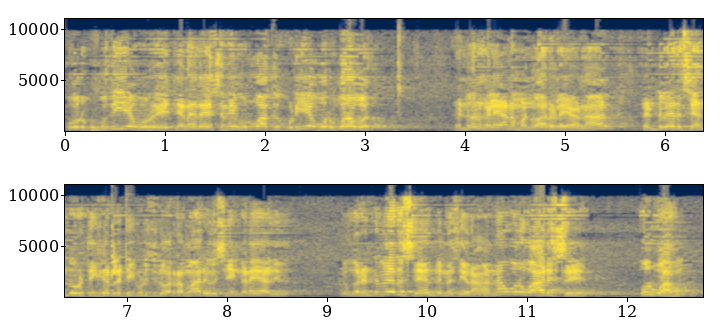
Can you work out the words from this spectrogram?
ஒரு புதிய ஒரு ஜெனரேஷனை உருவாக்கக்கூடிய ஒரு உறவு அது. ரெண்டு பேரும் கல்யாணம் பண்ணுவார்களே ஆனால் ரெண்டு பேரும் சேர்ந்து ஒரு டீ கடையில் டீ குடிச்சிட்டு வர்ற மாதிரி விஷயம் கிடையாது இது. இவங்க ரெண்டு பேரும் சேர்ந்து என்ன செய்யறாங்கன்னா ஒரு வாரிசு உருவாகும்.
